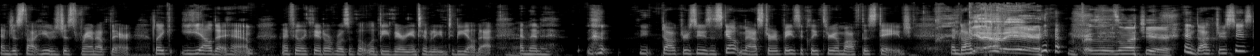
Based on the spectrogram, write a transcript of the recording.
And just thought he was just ran up there, like yelled at him. And I feel like Theodore Roosevelt would be very intimidating to be yelled at. And then Dr. Seuss, a scoutmaster, basically threw him off the stage. And Dr. Get out of here! the president doesn't want you here. and Dr. Seuss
